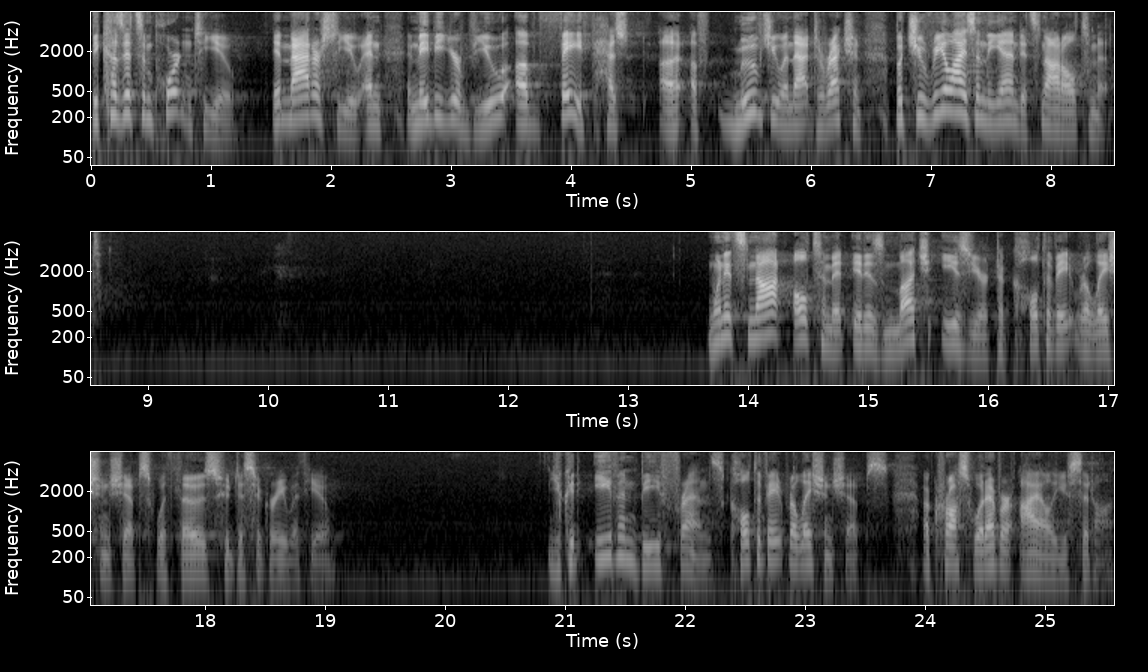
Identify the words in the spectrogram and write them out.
because it's important to you. It matters to you. And, and maybe your view of faith has uh, uh, moved you in that direction, but you realize in the end it's not ultimate. When it's not ultimate, it is much easier to cultivate relationships with those who disagree with you. You could even be friends, cultivate relationships across whatever aisle you sit on,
